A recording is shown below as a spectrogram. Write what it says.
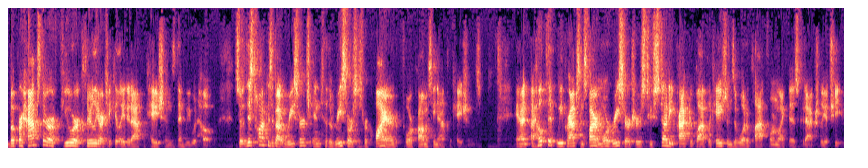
but perhaps there are fewer clearly articulated applications than we would hope. So this talk is about research into the resources required for promising applications. And I hope that we perhaps inspire more researchers to study practical applications of what a platform like this could actually achieve.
